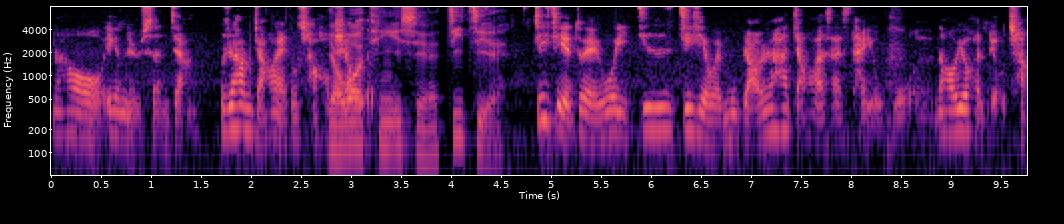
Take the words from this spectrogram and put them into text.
然后一个女生这样，我觉得他们讲话也都超好笑的。有听一些鸡姐，鸡姐对我以就是鸡姐为目标，因为她讲话实在是太幽默了，然后又很流畅。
